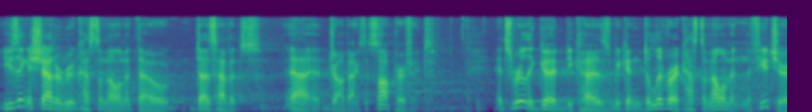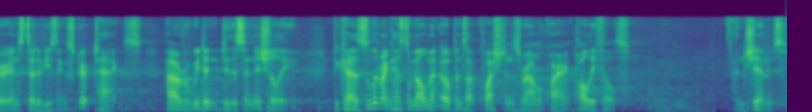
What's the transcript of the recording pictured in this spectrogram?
Using a shadow root custom element, though, does have its uh, drawbacks. It's not perfect. It's really good because we can deliver a custom element in the future instead of using script tags. However, we didn't do this initially because delivering custom element opens up questions around requiring polyfills and shims.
